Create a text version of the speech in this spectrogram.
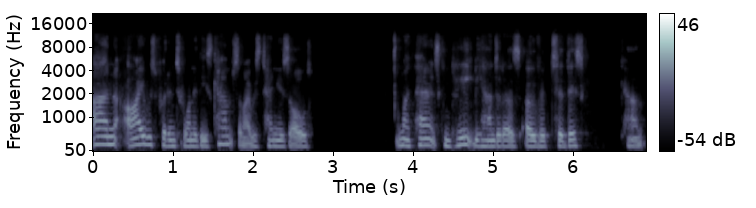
and i was put into one of these camps and i was 10 years old my parents completely handed us over to this camp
